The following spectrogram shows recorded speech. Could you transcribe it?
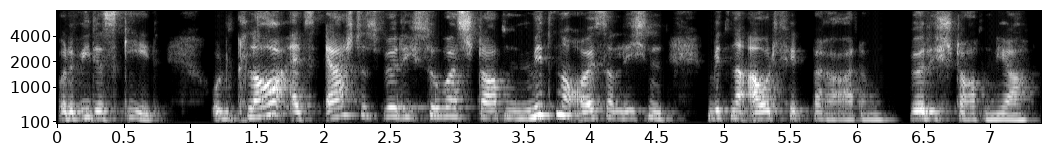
oder wie das geht. Und klar, als erstes würde ich sowas starten mit einer äußerlichen, mit einer Outfit-Beratung, würde ich starten, ja.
